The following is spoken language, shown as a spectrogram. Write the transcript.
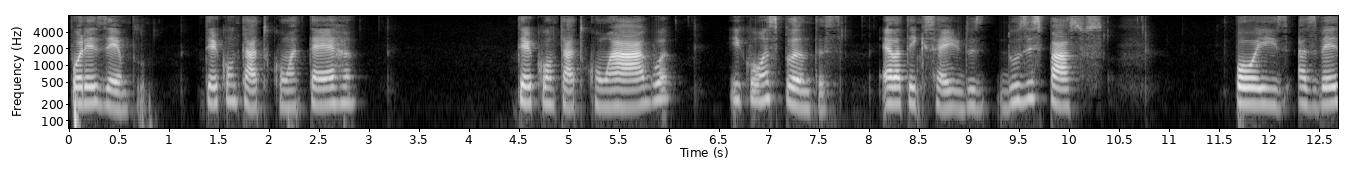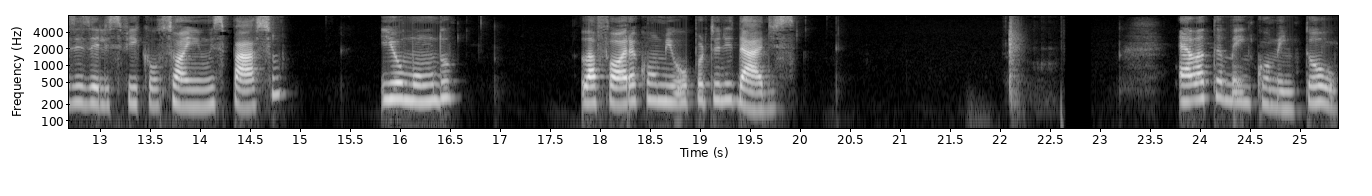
Por exemplo, ter contato com a terra, ter contato com a água e com as plantas. Ela tem que sair dos, dos espaços, pois às vezes eles ficam só em um espaço e o mundo lá fora com mil oportunidades. Ela também comentou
